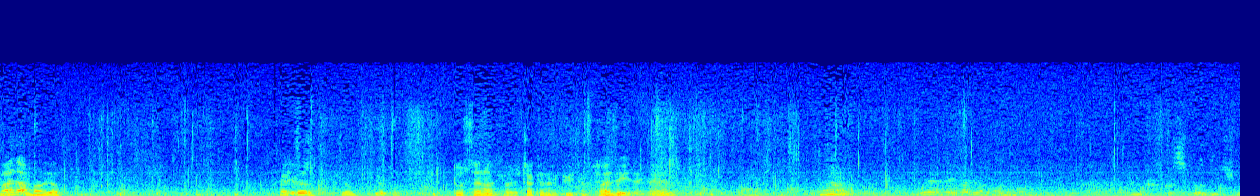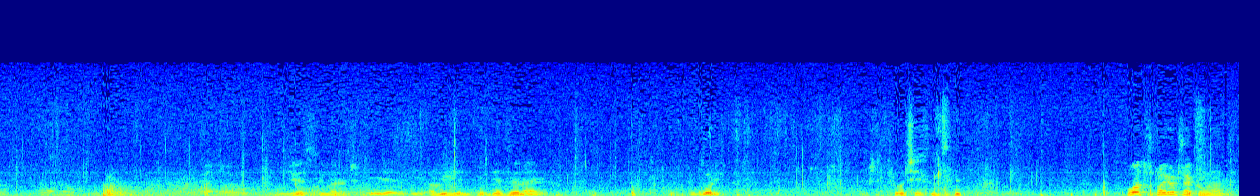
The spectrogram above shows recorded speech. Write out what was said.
Hajda. Ima li još? Hajde. Tu Senat kaže, čekaj da mi pitam. Ajde. Pitaj, ajde. Gdje si mrč? A vidjeli, gdje ti onaj? Gori. Nešto proći. Otišlo juče komandant.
